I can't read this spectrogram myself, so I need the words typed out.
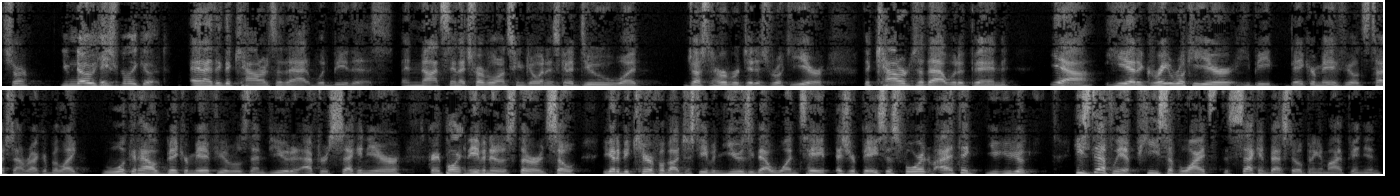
sure. You know, he's really good. And I think the counter to that would be this, and not saying that Trevor Lawrence can go in and is going to do what Justin Herbert did his rookie year. The counter to that would have been, yeah, he had a great rookie year. He beat Baker Mayfield's touchdown record, but like, look at how Baker Mayfield was then viewed after his second year Great point. and even in his third. So you got to be careful about just even using that one tape as your basis for it. I think you, you he's definitely a piece of why it's the second best opening in my opinion.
